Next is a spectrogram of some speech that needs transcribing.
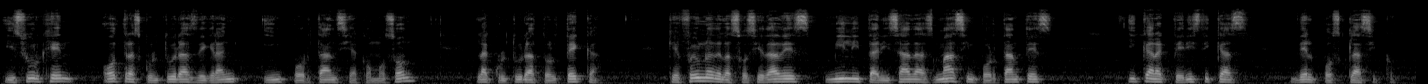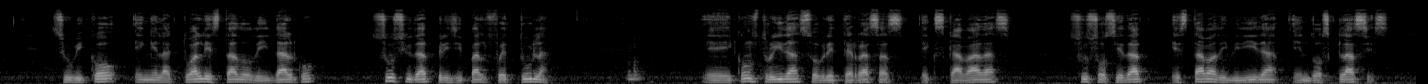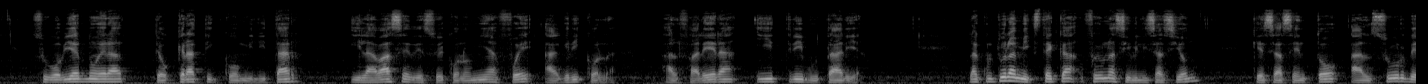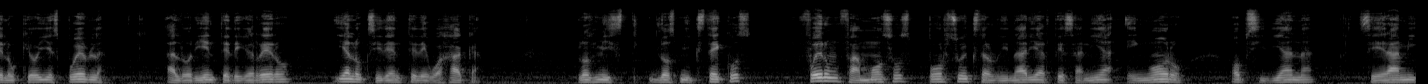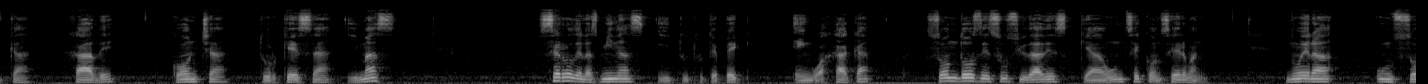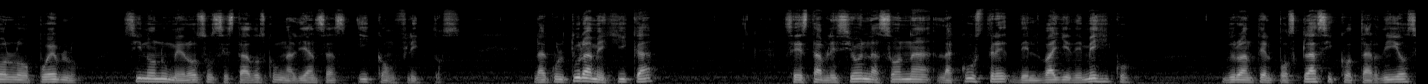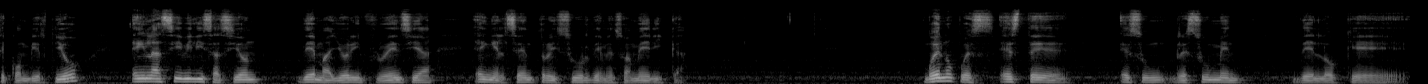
y surgen otras culturas de gran importancia como son la cultura tolteca, que fue una de las sociedades militarizadas más importantes y características del posclásico. Se ubicó en el actual estado de Hidalgo, su ciudad principal fue Tula, eh, construida sobre terrazas excavadas. Su sociedad estaba dividida en dos clases. Su gobierno era teocrático militar y la base de su economía fue agrícola, alfarera y tributaria. La cultura mixteca fue una civilización que se asentó al sur de lo que hoy es Puebla, al oriente de Guerrero y al occidente de Oaxaca. Los, mixtecos fueron famosos por su extraordinaria artesanía en oro, obsidiana, cerámica, jade, concha, turquesa y más. Cerro de las Minas y Tututepec en Oaxaca son dos de sus ciudades que aún se conservan. No era un solo pueblo, sino numerosos estados con alianzas y conflictos. La cultura mexica se estableció en la zona lacustre del Valle de México. Durante el posclásico tardío se convirtió en la civilización de mayor influencia en el centro y sur de Mesoamérica. Bueno, pues este es un resumen de lo que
